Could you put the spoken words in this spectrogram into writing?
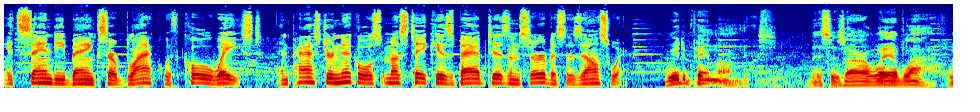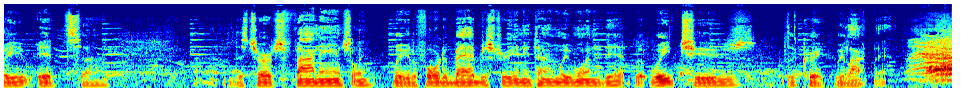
Its sandy banks are black with coal waste, and Pastor Nichols must take his baptism services elsewhere. We depend on this. This is our way of life. We it's uh, this church financially. We could afford a baptistry anytime we wanted it, but we choose the creek. We like that.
